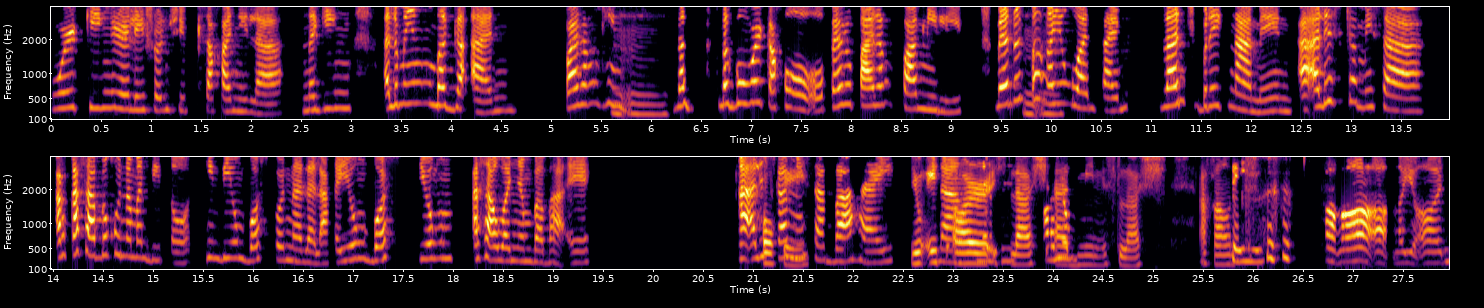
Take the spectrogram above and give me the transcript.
working relationship sa kanila, naging, alam mo yung magaan, parang hin- nag, nag-work ako, oo, pero parang family. Meron pa Mm-mm. ngayong one time, lunch break namin, aalis kami sa, ang kasama ko naman dito, hindi yung boss ko na lalaki, yung boss, yung asawa niyang babae. Aalis okay. kami sa bahay. Yung HR na, slash admin slash account. Oo, oo, yun.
